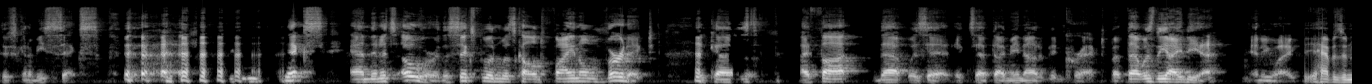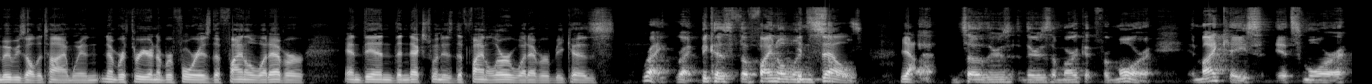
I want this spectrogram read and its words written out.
there's going to be six. six, and then it's over. The sixth one was called Final Verdict because I thought that was it, except I may not have been correct. But that was the idea anyway. It happens in movies all the time when number three or number four is the final whatever, and then the next one is the final or whatever because right, right, because the final one it sells. Yeah. Uh, so there's there's a market for more. In my case, it's more.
